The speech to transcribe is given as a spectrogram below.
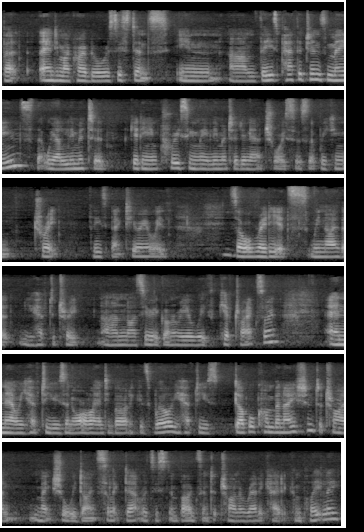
but antimicrobial resistance in um, these pathogens means that we are limited, getting increasingly limited in our choices that we can treat these bacteria with. So already it's we know that you have to treat uh, Neisseria gonorrhea with ceftriaxone, and now we have to use an oral antibiotic as well. You have to use double combination to try and make sure we don't select out resistant bugs and to try and eradicate it completely.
